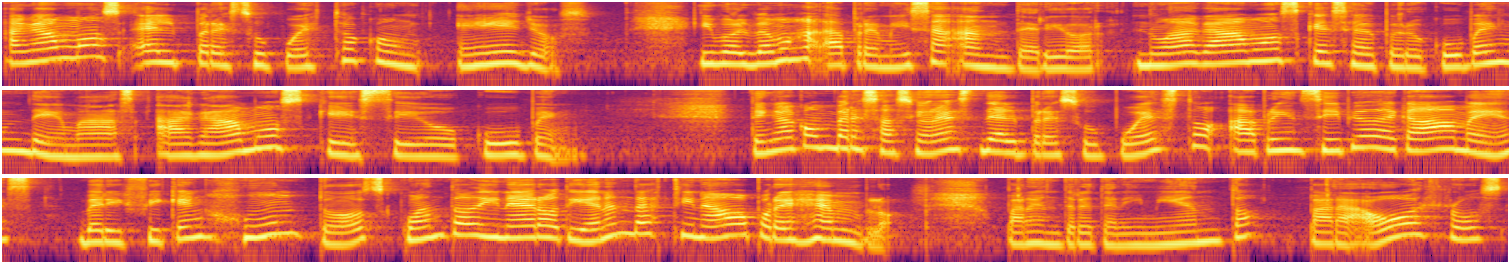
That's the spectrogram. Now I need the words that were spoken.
Hagamos el presupuesto con ellos. Y volvemos a la premisa anterior. No hagamos que se preocupen de más, hagamos que se ocupen. Tenga conversaciones del presupuesto a principio de cada mes. Verifiquen juntos cuánto dinero tienen destinado, por ejemplo, para entretenimiento, para ahorros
